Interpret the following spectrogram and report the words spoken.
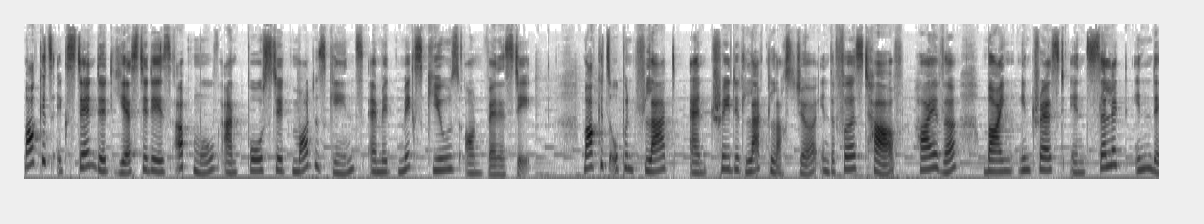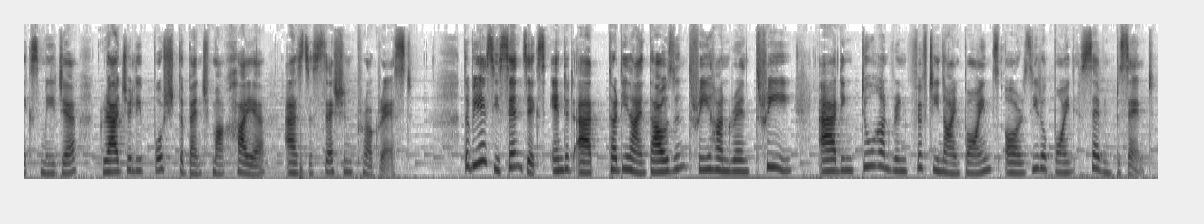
Markets extended yesterday's up move and posted modest gains amid mixed cues on Wednesday. Markets opened flat and traded lackluster in the first half. However, buying interest in select index major gradually pushed the benchmark higher as the session progressed. The BSE Sensex ended at 39,303, adding 259 points or 0.7%.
